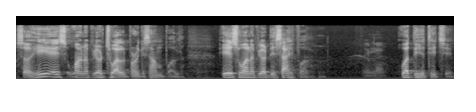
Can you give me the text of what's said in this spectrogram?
So he is one of your 12, for example. He is one of your disciple. Amen. What do you teach him?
